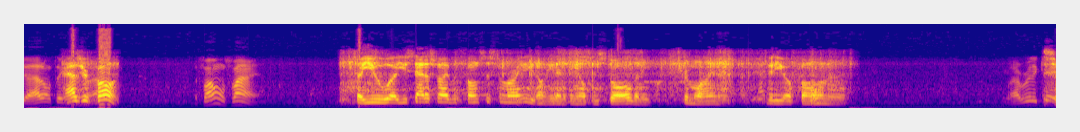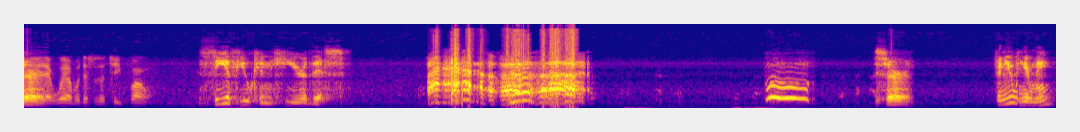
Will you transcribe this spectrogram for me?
Yeah, I don't think. How's your it's- phone? The phone's fine. So you uh, you satisfied with the phone system, are you? You don't need anything else installed? Any trim line or video phone or... I really can't Sir. hear that well, but this is a cheap phone. See if you can hear this. Sir. Can you hear me?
